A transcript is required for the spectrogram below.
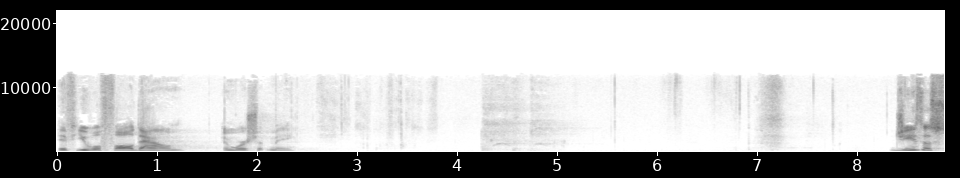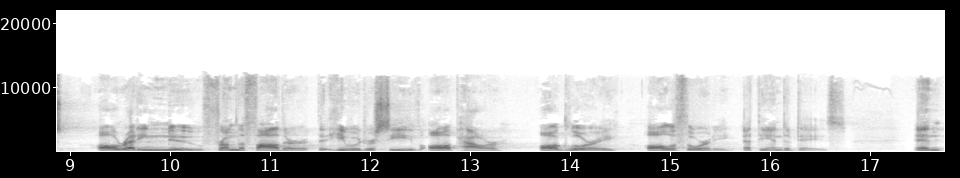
if you will fall down and worship me. Jesus already knew from the Father that he would receive all power, all glory, all authority at the end of days. And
